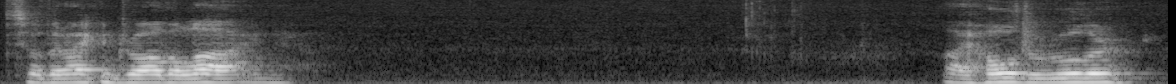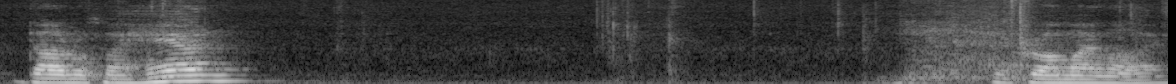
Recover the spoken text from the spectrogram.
so that I can draw the line. I hold the ruler down with my hand draw my line.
